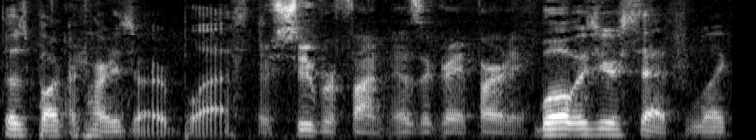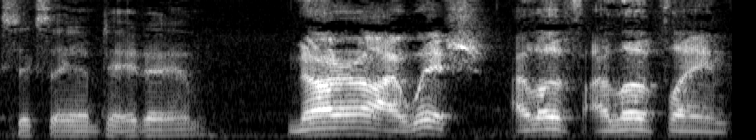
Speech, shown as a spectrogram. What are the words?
Those bunker parties are a blast. They're super fun. It was a great party. What was your set from like 6 a.m. to 8 a.m.? No, no, no. I wish. I love. I love playing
